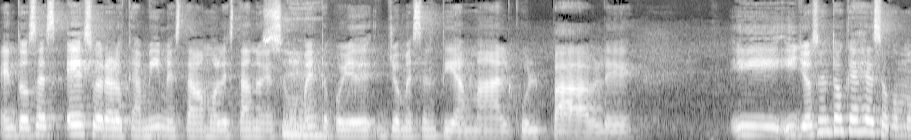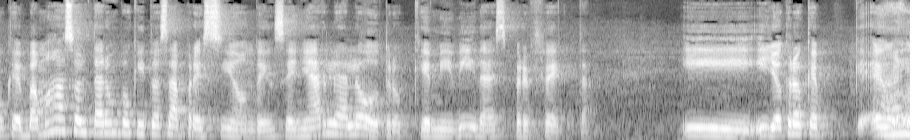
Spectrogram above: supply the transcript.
Entonces eso era lo que a mí me estaba molestando en ese momento, porque yo, me sentía mal, culpable. Y, y, yo siento que es eso, como que vamos a soltar un poquito esa presión de enseñarle al otro que mi vida es perfecta. Y, y yo creo que, eh,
